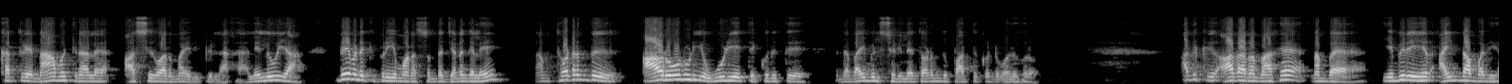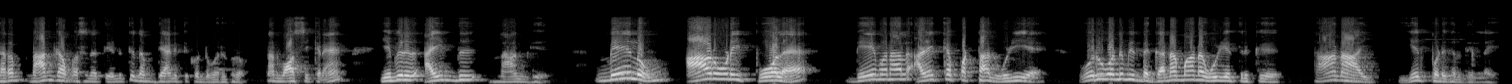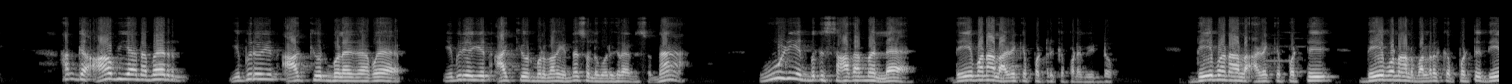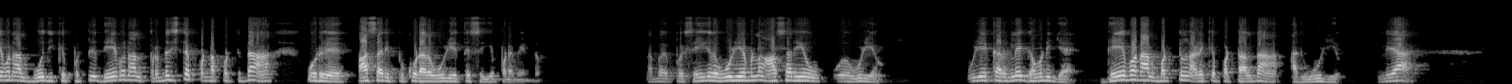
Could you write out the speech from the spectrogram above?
கர்த்துடைய நாமத்தினால ஆசீர்வாதமாக இருப்பீர்களாக. அலையிலூயா தேவனுக்கு பிரியமான சொந்த ஜனங்களே நாம் தொடர்ந்து ஆரோனுடைய ஊழியத்தை குறித்து இந்த பைபிள் ஸ்டடியில தொடர்ந்து பார்த்து கொண்டு வருகிறோம். அதுக்கு ஆதாரமாக நம்ம எபிரேயர் ஐந்தாம் அதிகாரம் நான்காம் வசனத்தை எடுத்து நாம் தியானித்துக் கொண்டு வருகிறோம். நான் வாசிக்கிறேன். எபிரேயர் ஐந்து நான்கு. மேலும் ஆரோனை போல தேவனால் அழைக்கப்பட்டால் ஒழிய ஒருவனும் இந்த கனமான ஊழியத்திற்கு தானாய் ஏற்படுகிறதில்லை. அங்க ஆவியானவர் எபிரோயன் ஆக்கியோன் மூலமாக எபிரோயன் ஆக்கியோன் மூலமாக என்ன சொல்ல வருகிறார் சொன்னா ஊழி என்பது சாதாரண இல்ல தேவனால் அழைக்கப்பட்டிருக்கப்பட வேண்டும். தேவனால் அழைக்கப்பட்டு தேவனால் வளர்க்கப்பட்டு தேவனால் போதிக்கப்பட்டு தேவனால் பிரதிஷ்டை பண்ணப்பட்டு தான் ஒரு ஆசாரிப்பு கூடார ஊழியத்தை செய்யப்பட வேண்டும். நம்ம இப்ப செய்கிற ஊழியம்லாம் ஆசாரிய ஊழியம். ஊழியக்காரர்களே கவனிங்க தேவனால் மட்டும் அழைக்கப்பட்டால்தான் அது ஊழியம். இல்லையா?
